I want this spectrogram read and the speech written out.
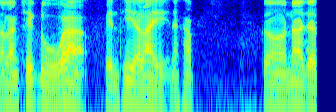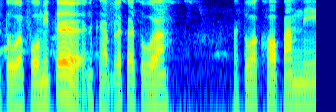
กำลังเช็คดูว่าเป็นที่อะไรนะครับ ก็น่าจะตัวโฟมิเตอร์นะครับ แล้วก็ตัวตัวคอปั๊มนี้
